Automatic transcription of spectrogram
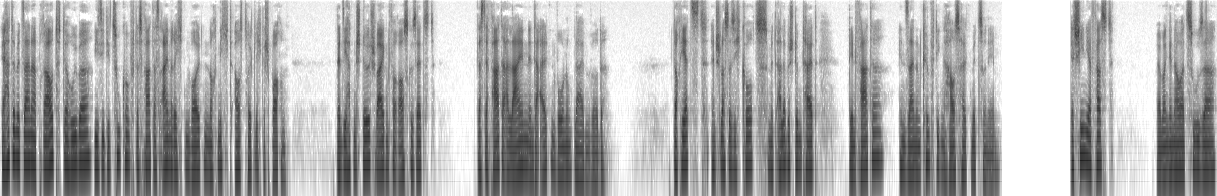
Er hatte mit seiner Braut darüber, wie sie die Zukunft des Vaters einrichten wollten, noch nicht ausdrücklich gesprochen, denn sie hatten stillschweigend vorausgesetzt, dass der Vater allein in der alten Wohnung bleiben würde. Doch jetzt entschloss er sich kurz mit aller Bestimmtheit, den Vater in seinen künftigen Haushalt mitzunehmen. Es schien ja fast, wenn man genauer zusah,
